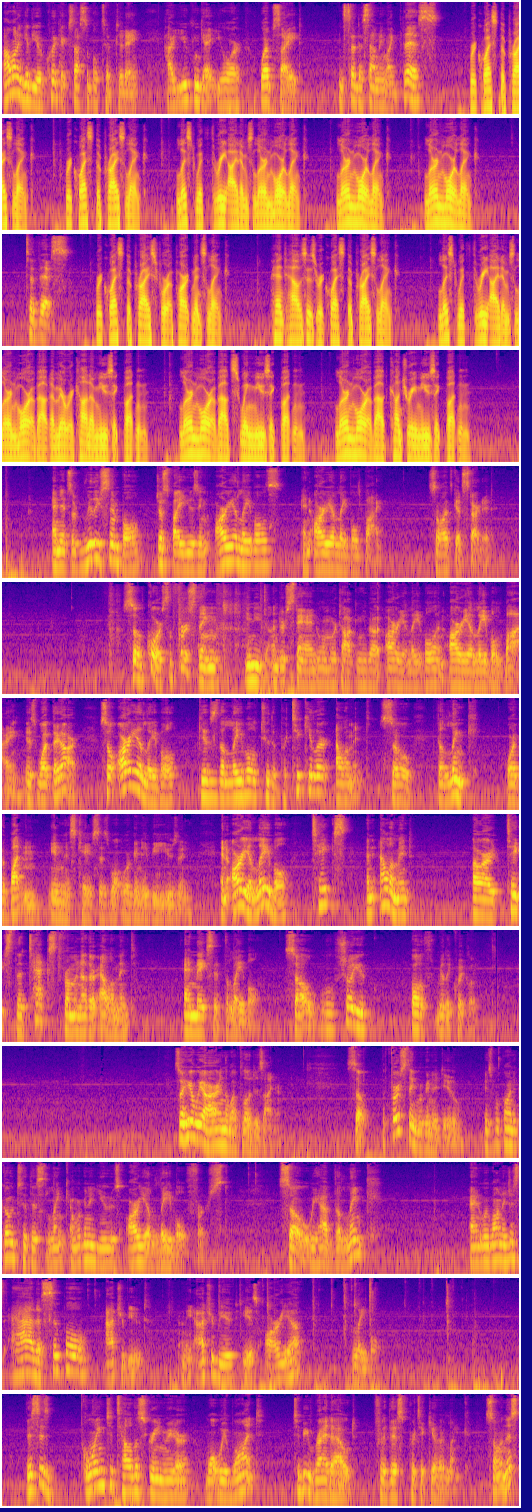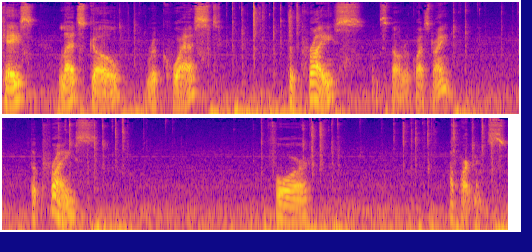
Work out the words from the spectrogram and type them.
I want to give you a quick accessible tip today how you can get your website instead of sounding like this Request the price link. Request the price link. List with three items learn more link. Learn more link. Learn more link. to this. Request the price for apartments link. Penthouses request the price link. List with three items learn more about Americana music button. Learn more about swing music button. Learn more about country music button. And it's a really simple just by using ARIA labels and ARIA labeled by. So let's get started. So of course, the first thing you need to understand when we're talking about ARIA label and ARIA labeled by is what they are. So ARIA label gives the label to the particular element. So the link or the button in this case is what we're going to be using. An ARIA label takes an element or takes the text from another element and makes it the label. So we'll show you both really quickly. So here we are in the Webflow Designer. So the first thing we're going to do is we're going to go to this link and we're going to use ARIA label first. So we have the link and we want to just add a simple attribute and the attribute is ARIA label. This is going to tell the screen reader what we want to be read out for this particular link. So in this case, let's go request the price, let's spell request right, the price for apartments.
